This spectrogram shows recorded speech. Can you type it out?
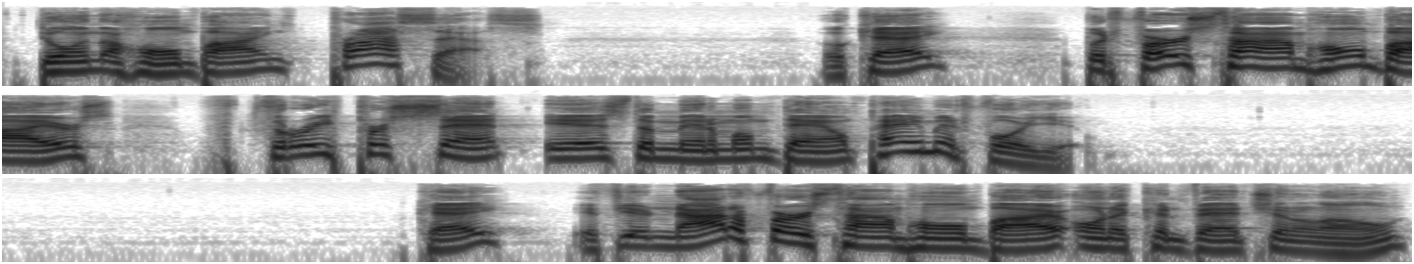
during the home buying process. Okay? But first time home buyers, 3% is the minimum down payment for you. Okay? If you're not a first time home buyer on a conventional loan,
